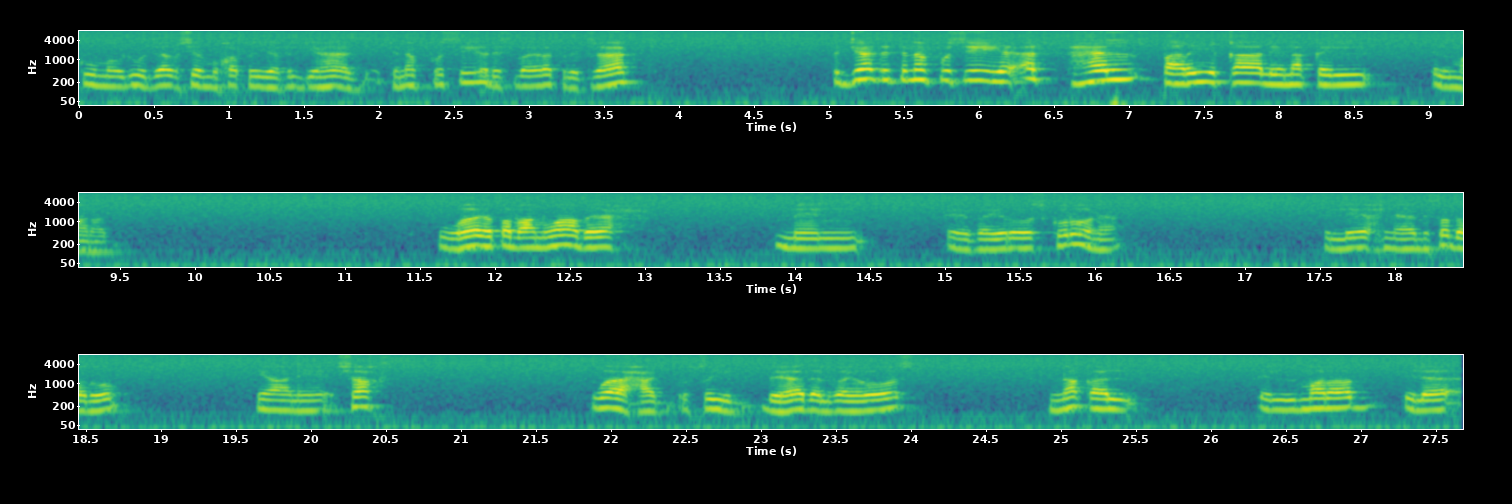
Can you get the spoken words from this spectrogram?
تكون موجودة. أغشية المخاطية في الجهاز التنفسي ال respiratory tract الجهاز التنفسي هي أسهل طريقة لنقل المرض. وهذا طبعا واضح من آه، فيروس كورونا اللي إحنا بصدده. يعني شخص واحد أصيب بهذا الفيروس نقل المرض إلى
